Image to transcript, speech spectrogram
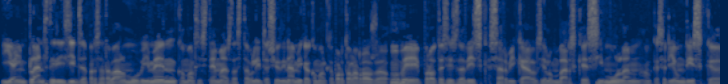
i a implants dirigits a preservar el moviment, com els sistemes d'estabilització dinàmica, com el que porta la Rosa, uh -huh. o bé pròtesis de disc cervicals i lumbars que simulen el que seria un disc eh,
